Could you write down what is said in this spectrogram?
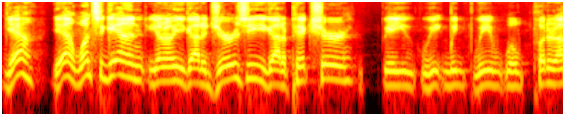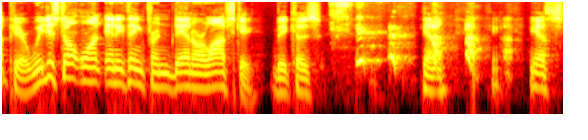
Yeah, yeah. Once again, you know, you got a jersey, you got a picture. We we we we will put it up here. We just don't want anything from Dan Orlovsky because, you know, yes.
